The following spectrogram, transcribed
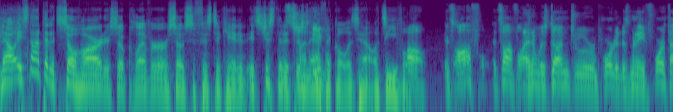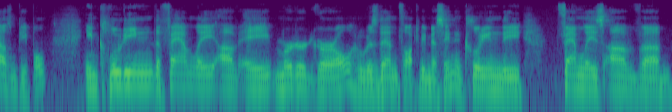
Now, it's not that it's so hard or so clever or so sophisticated. It's just that it's, it's just unethical evil. as hell. It's evil. Oh, it's awful. It's awful. And it was done to reported as many as 4,000 people, including the family of a murdered girl who was then thought to be missing, including the families of um,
